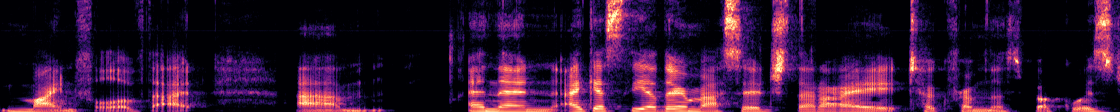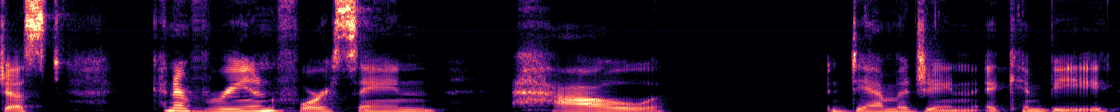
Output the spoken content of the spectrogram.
mindful of that. Um, and then I guess the other message that I took from this book was just kind of reinforcing how damaging it can be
